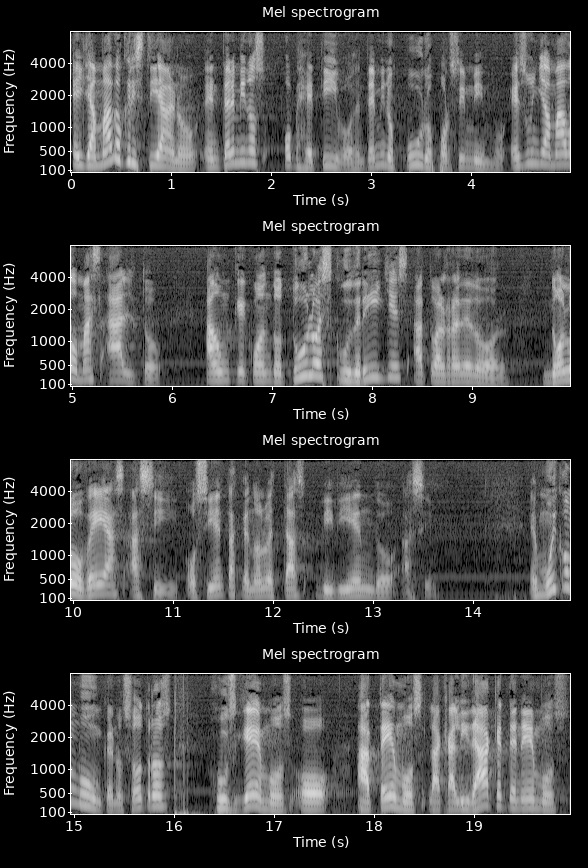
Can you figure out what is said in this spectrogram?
el llamado cristiano, en términos objetivos, en términos puros por sí mismo, es un llamado más alto, aunque cuando tú lo escudrilles a tu alrededor, no lo veas así o sientas que no lo estás viviendo así. Es muy común que nosotros juzguemos o atemos la calidad que tenemos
